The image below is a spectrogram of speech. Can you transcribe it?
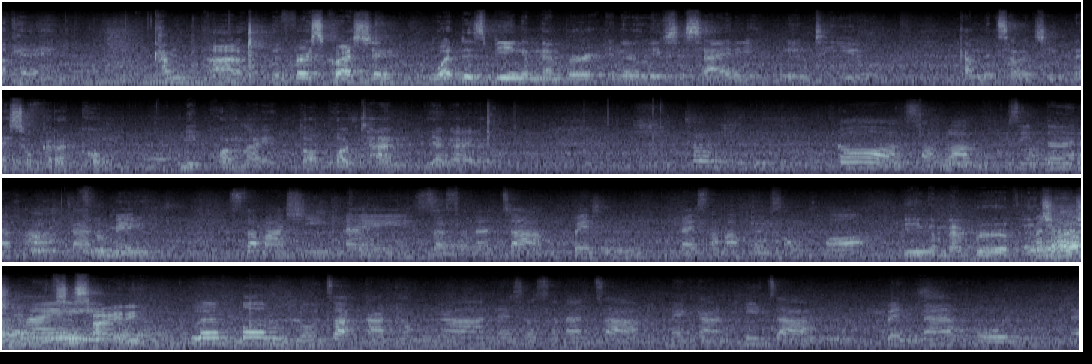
Okay. Come, uh, the first question, what does being a member in the Relief Society mean to you? การเป็นสมาชิกในสกราคมมีความหมายต่อพวกท่านยังไงล่ะก็สำหรับซิสเตอร์นะคะ การ For me เป็นสมาชิกในศาสนาจักรเป็นในสมาคมสงเคราะห์ Being a member of the มัน Church ทำ and ให้ Relief Society เริ่มต้นรู้จักการทำงานในศาสนาจักรในการที่จะเป็นแม่คนใน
